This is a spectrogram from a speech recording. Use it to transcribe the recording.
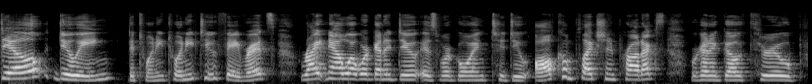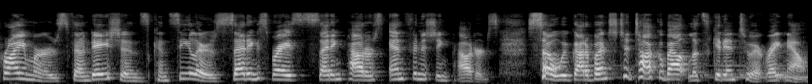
still doing the 2022 favorites. Right now, what we're gonna do is we're going to do all complexion products. We're gonna go through primers, foundations, concealers, setting sprays, setting powders, and finishing powders. So we've got a bunch to talk about. Let's get into it right now.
